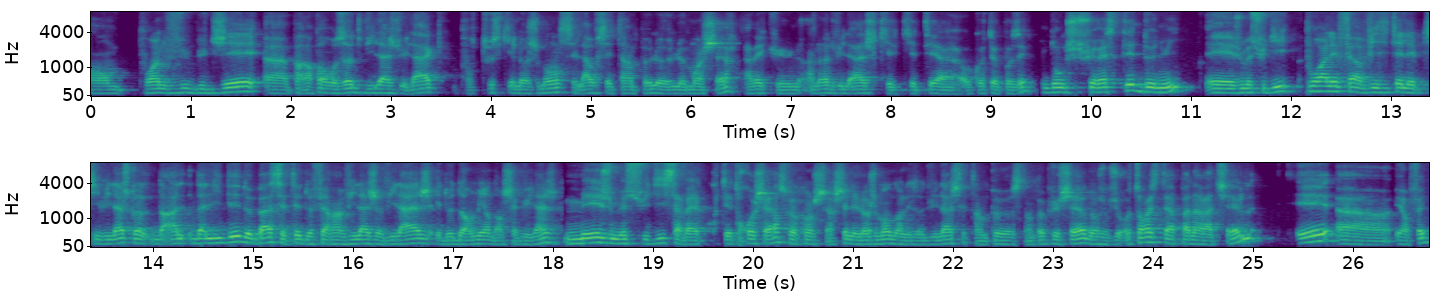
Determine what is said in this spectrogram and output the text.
en point de vue budget, euh, par rapport aux autres villages du lac, pour tout ce qui est logement, c'est là où c'était un peu le, moins cher, avec un autre village qui, était euh, au côté opposé. Donc, je suis resté deux nuits et je me suis dit, pour aller faire visiter les petits villages, dans, l'idée de base, c'était de faire un village au village et de dormir dans chaque village. Mais je me suis dit, ça va coûter trop cher, parce que quand je cherchais les logements dans les autres villages, c'était un peu, un peu plus cher. Donc, je me suis dit, autant rester à Panarachel. Et, euh, et en fait,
